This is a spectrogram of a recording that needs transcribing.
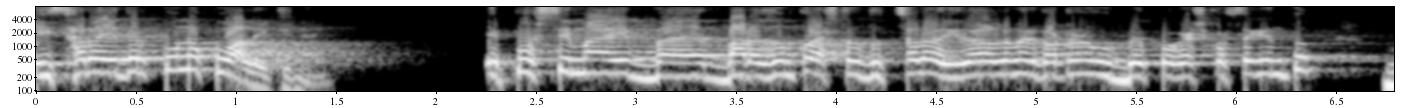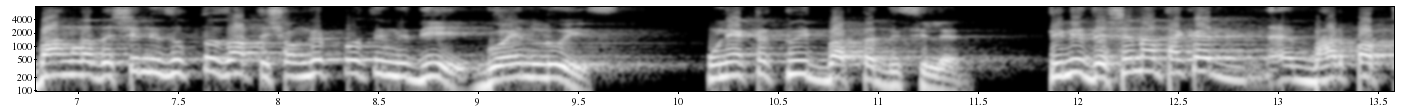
এই ছাড়া এদের কোনো কোয়ালিটি নাই। এই পশ্চিমায় বারো জন রাষ্ট্রদূত ছাড়াও হিরো আলমের ঘটনার উদ্বেগ প্রকাশ করছে কিন্তু বাংলাদেশে নিযুক্ত জাতিসংঘের প্রতিনিধি গোয়েন লুইস, উনি একটা টুইট বার্তা দিছিলেন। তিনি দেশে না থাকায় ভারপ্রাপ্ত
